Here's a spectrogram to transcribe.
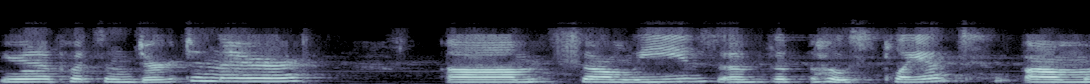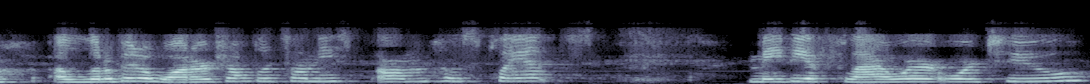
You're going to put some dirt in there um, some leaves of the host plant, um, a little bit of water droplets on these um, host plants, maybe a flower or two,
